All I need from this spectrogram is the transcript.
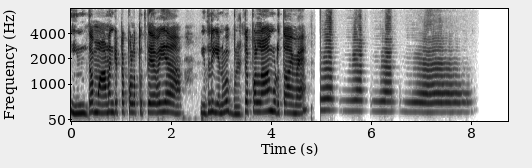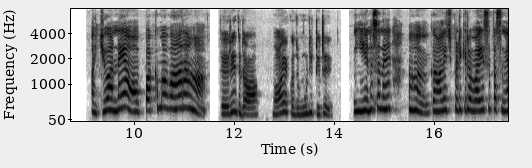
இந்த மானங்கிட்ட பொழப்பு தேவையா? இதுல என்னவோ பில்டப் எல்லாம் கொடுத்தான் இவன். ஐயோ அண்ணே அவன் பக்கமா வாரான். தெரியுதுடா. வாயை கொஞ்சம் மூடிட்டு. நீ என்ன சொன்ன? காலேஜ் படிக்கிற வயசு பசங்க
